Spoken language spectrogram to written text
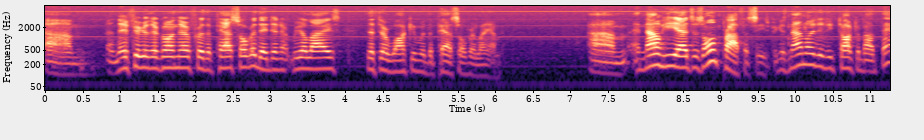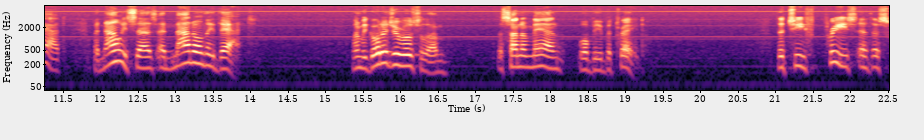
Um, and they figure they're going there for the Passover. They didn't realize that they're walking with the Passover lamb. Um, and now he adds his own prophecies because not only did he talk about that, but now he says, and not only that, when we go to Jerusalem, the Son of Man will be betrayed. The chief priests and, the,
